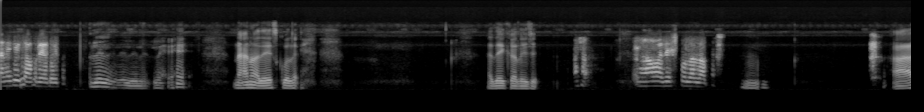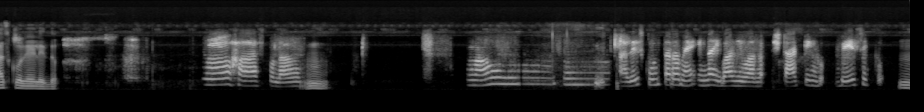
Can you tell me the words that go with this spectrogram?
ನನಗೆ ಗಾಬರಿ ಆಗೋಯ್ತು. ನಾನು ಅದೇ ಸ್ಕೂಲೇ ಅದೇ ಕಾಲೇಜು ನಾವು ಅದೇ ಸ್ಕೂಲಲ್ಲಪ್ಪ ಆ ಸ್ಕೂಲ್ ಹೇಳಿದ್ದು. ಓ ಹಾ ಸ್ಕೂಲ ನಾವು ಅದೇ ಸ್ಕೂಲ್ ತರನೇ ಇನ್ನ ಇವಾಗ ಇವಾಗ ಸ್ಟಾರ್ಟಿಂಗ್ ಬೇಸಿಕ್ ಹ್ಞೂ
